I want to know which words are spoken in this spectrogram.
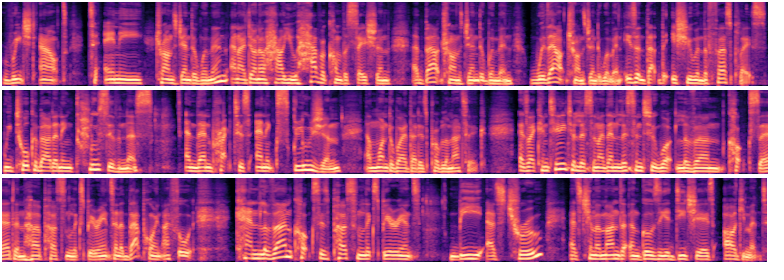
reached out to any transgender women, and I don't know how you have a conversation about transgender women without transgender women. Isn't that the issue in the first place? We talk about an inclusiveness and then practice an exclusion and wonder why that is problematic. As I continue to listen, I then listen to what Laverne Cox said and her personal experience. And at that point, I thought, can Laverne Cox's personal experience be as true as Chimamanda Ngozi Adichie's argument?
